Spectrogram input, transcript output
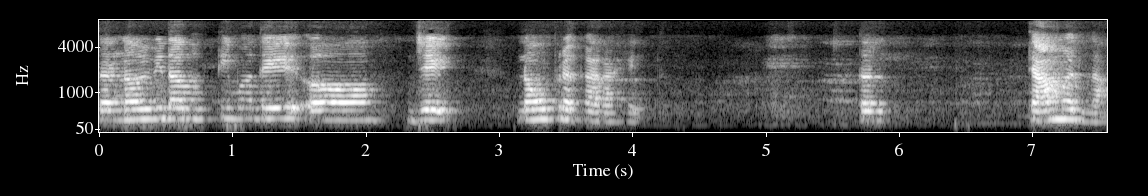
तर नवविधा भक्तीमध्ये जे नऊ प्रकार आहेत तर त्यामधला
